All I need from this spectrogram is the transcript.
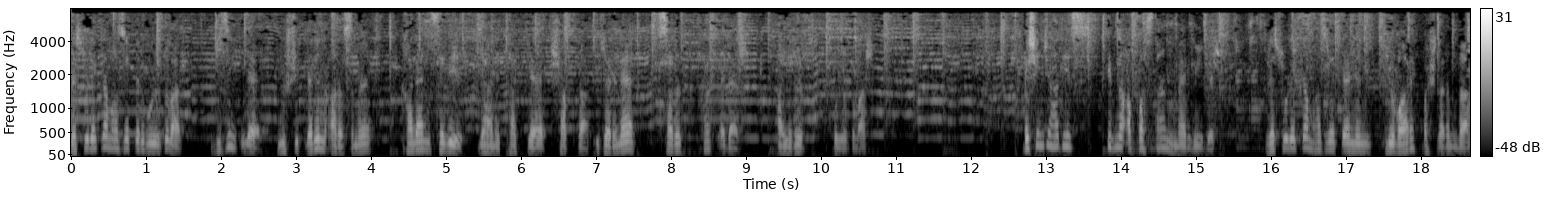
Resul-i Ekrem Hazretleri buyurdular, bizim ile müşriklerin arasını kalem sevi yani takke, şapka üzerine sarık fark eder, ayırır buyurdular. Beşinci hadis İbn Abbas'tan mervidir. Resul-i Ekrem Hazretlerinin mübarek başlarında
